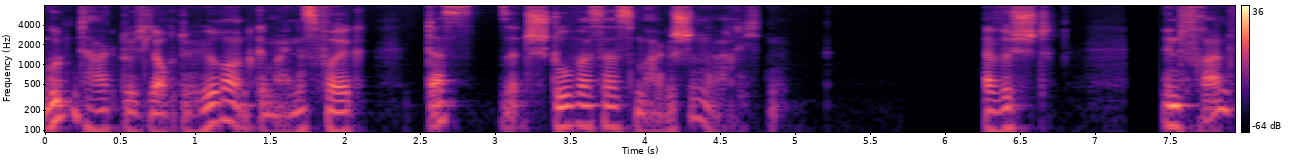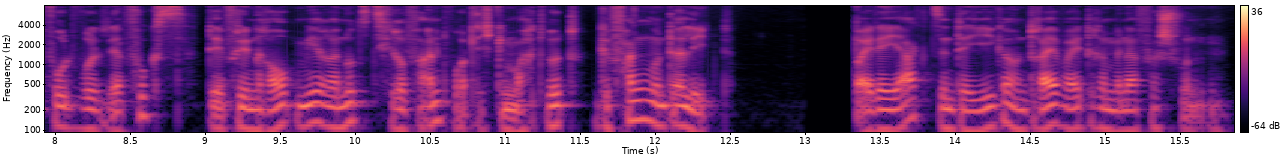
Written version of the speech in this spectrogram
Guten Tag, durchlauchte Hörer und gemeines Volk, das sind Stohwassers magische Nachrichten. Erwischt. In Frankfurt wurde der Fuchs, der für den Raub mehrerer Nutztiere verantwortlich gemacht wird, gefangen und erlegt. Bei der Jagd sind der Jäger und drei weitere Männer verschwunden.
